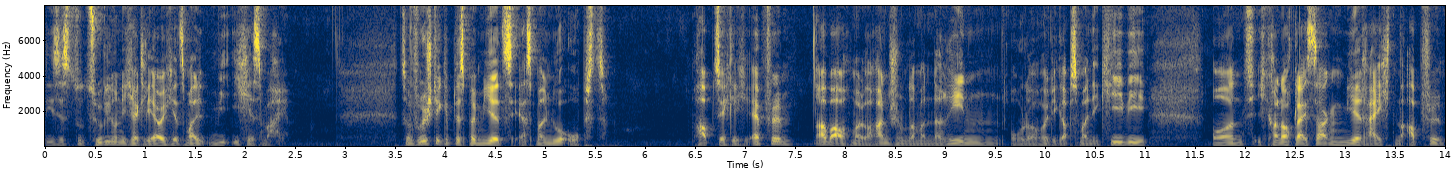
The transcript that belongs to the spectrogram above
dieses zu zügeln und ich erkläre euch jetzt mal, wie ich es mache. Zum Frühstück gibt es bei mir jetzt erstmal nur Obst. Hauptsächlich Äpfel, aber auch mal Orangen oder Mandarinen oder heute gab es mal eine Kiwi. Und ich kann auch gleich sagen, mir reicht ein Apfel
